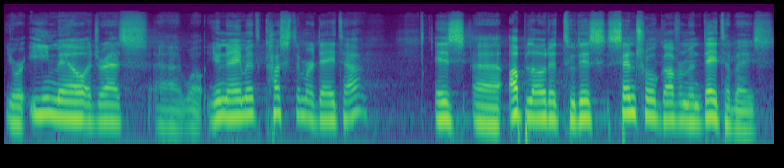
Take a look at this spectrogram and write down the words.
your email address, uh, well, you name it, customer data, is uh, uploaded to this central government database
